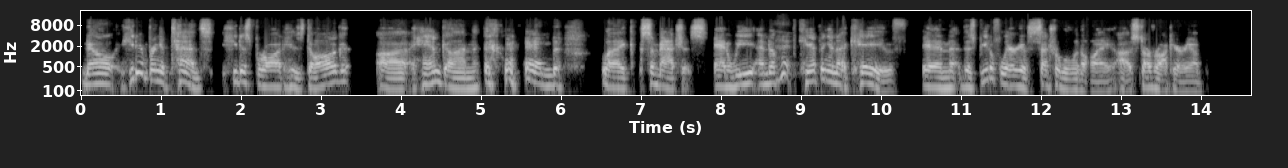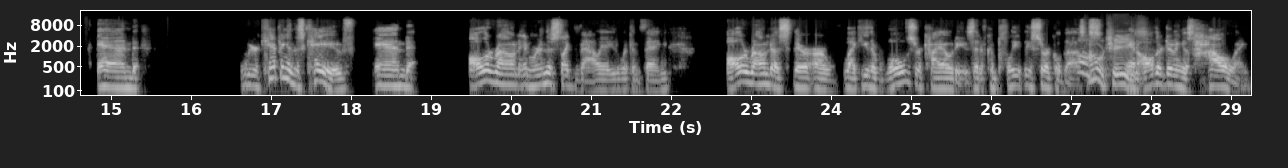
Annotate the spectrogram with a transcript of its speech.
No, he didn't bring a tent. He just brought his dog, uh, a handgun, and like some matches. And we end up camping in a cave in this beautiful area of central Illinois, uh, Starve Rock area. And we were camping in this cave, and all around, and we're in this like valley looking thing. All around us, there are like either wolves or coyotes that have completely circled us Oh, oh geez. and all they're doing is howling.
